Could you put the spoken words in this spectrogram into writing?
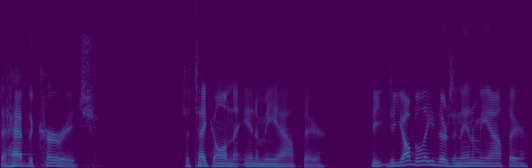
to have the courage to take on the enemy out there. Do, do y'all believe there's an enemy out there?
